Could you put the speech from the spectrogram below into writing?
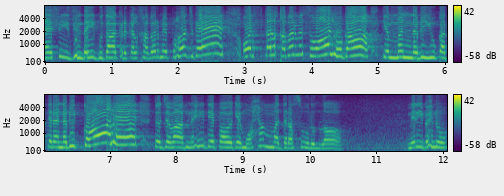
ऐसी ज़िंदगी गुजार कर कल खबर में पहुँच गए और कल खबर में सवाल होगा कि मन नबी यू का तेरा नबी कौन है? तो जवाब नहीं दे पाओगे मोहम्मद रसूलुल्लाह। मेरी बहनों,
